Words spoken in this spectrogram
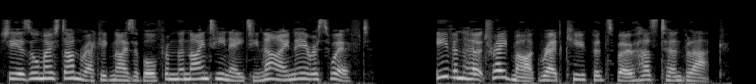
she is almost unrecognizable from the 1989-era Swift. Even her trademark red cupid's bow has turned black.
